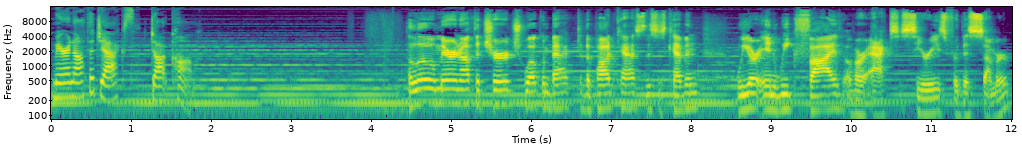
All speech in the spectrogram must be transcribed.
maranathajax.com. Hello, Maranatha Church. Welcome back to the podcast. This is Kevin. We are in week five of our Acts series for this summer.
